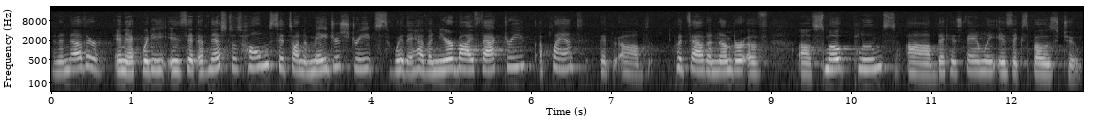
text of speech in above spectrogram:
And another inequity is that Ernesto's home sits on a major streets where they have a nearby factory, a plant that uh, puts out a number of uh, smoke plumes uh, that his family is exposed to.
